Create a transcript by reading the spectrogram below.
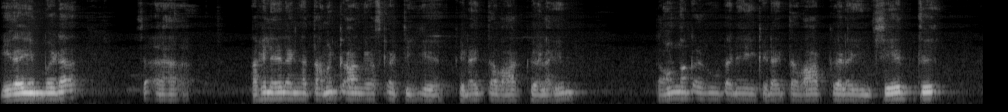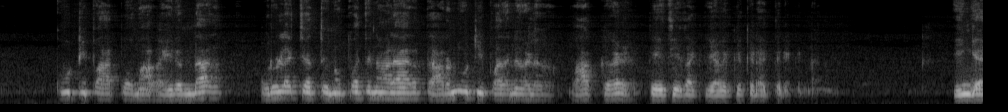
இதையும் விட அகில இலங்கை தமிழ் காங்கிரஸ் கட்சிக்கு கிடைத்த வாக்குகளையும் தமிழ் மக்கள் கூட்டணி கிடைத்த வாக்குகளையும் சேர்த்து கூட்டி பார்ப்போமாக இருந்தால் ஒரு லட்சத்து முப்பத்தி நாலாயிரத்து அறுநூற்றி பதினேழு வாக்குகள் தேசிய சக்திகளுக்கு கிடைத்திருக்கின்றன. இங்கே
